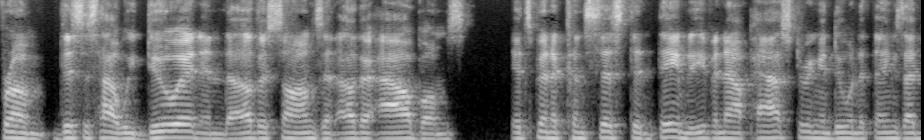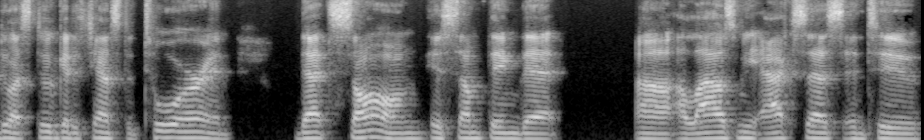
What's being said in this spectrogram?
from this is how we do it and the other songs and other albums it's been a consistent theme. Even now pastoring and doing the things i do i still get a chance to tour. And that song is something that uh, allows me access into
